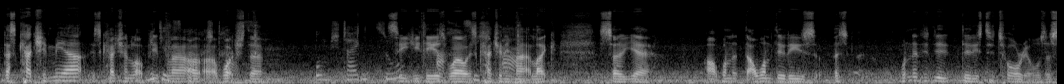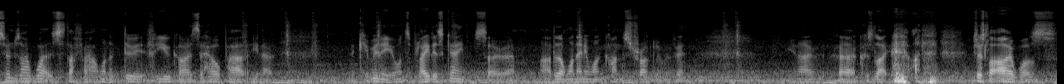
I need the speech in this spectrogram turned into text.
That's catching me out. It's catching a lot of people out. I, I watched um, CGD as well. It's catching him out. Like, so yeah. I want to. I want to do these. As, I wanted to do, do these tutorials as soon as I work stuff out. I want to do it for you guys to help out. You know, the community. I want to play this game. So um, I don't want anyone kind of struggling with it You know, because uh, like just like I was,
